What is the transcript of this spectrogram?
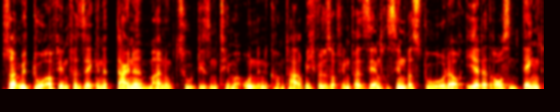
Schreib mir du auf jeden Fall sehr gerne deine Meinung zu diesem Thema unten in die Kommentare. Mich würde es auf jeden Fall sehr interessieren, was du oder auch ihr da draußen denkt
